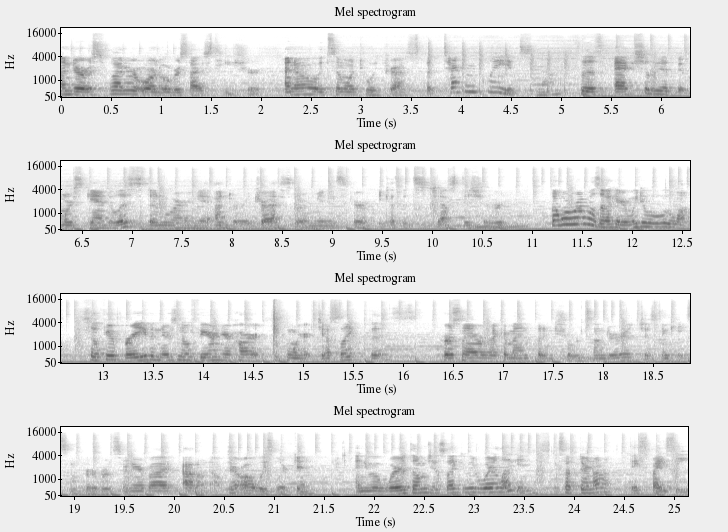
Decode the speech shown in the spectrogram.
under a sweater or an oversized t-shirt. I know it's similar to a dress, but technically it's not. So it's actually a bit more scandalous than wearing it under a dress or a mini skirt because it's just a shirt. But we're rebels out here, and we do what we want. So if you're brave and there's no fear in your heart, you can wear it just like this Personally, I would recommend putting shorts under it just in case some perverts are nearby. I don't know. They're always lurking. And you would wear them just like you would wear leggings, except they're not. They spicy.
